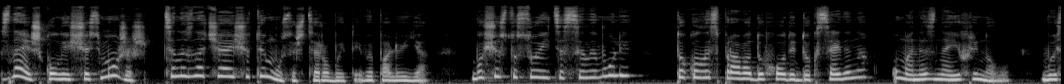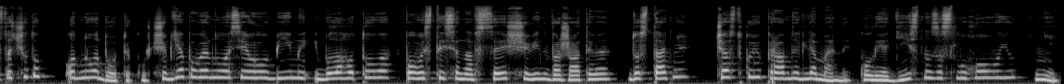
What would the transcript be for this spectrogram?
Знаєш, коли щось можеш, це не означає, що ти мусиш це робити, випалюю я. Бо що стосується сили волі, то коли справа доходить до Ксейдена, у мене з нею хріново. Вистачило б одного дотику, щоб я повернулася його обійми і була готова повестися на все, що він вважатиме достатньою часткою правди для мене, коли я дійсно заслуговую? Ні.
